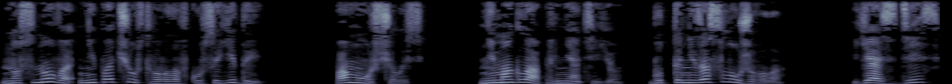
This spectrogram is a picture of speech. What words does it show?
но снова не почувствовала вкуса еды. Поморщилась. Не могла принять ее, будто не заслуживала. Я здесь,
